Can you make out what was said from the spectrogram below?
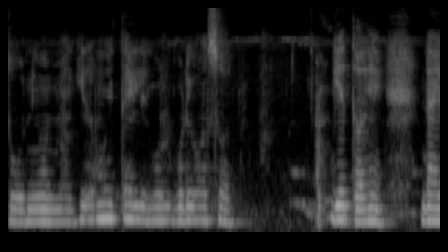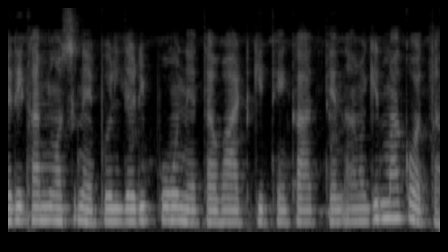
चोवन येवन मागीर वयतली गोड गोडी वसोन घेतो हें डायरेक्ट आमी वचनाय पयलीं डॅडी पोवन येता वाट कितें कात तेन्ना मागीर म्हाका वता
